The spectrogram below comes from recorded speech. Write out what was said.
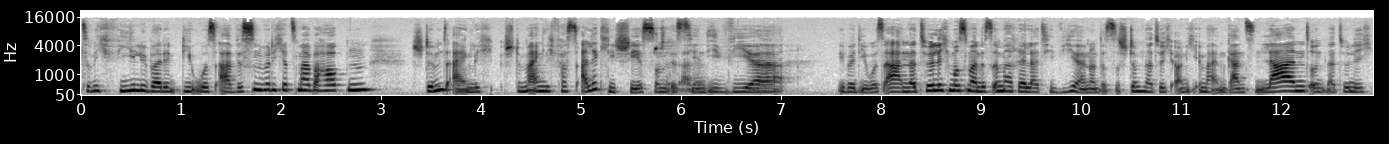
ziemlich viel über die USA wissen, würde ich jetzt mal behaupten, stimmt eigentlich, stimmen eigentlich fast alle Klischees so ein Stimmt bisschen, alles. die wir Ja. Über die USA. Natürlich muss man das immer relativieren und das stimmt natürlich auch nicht immer im ganzen Land und natürlich,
